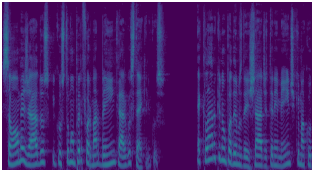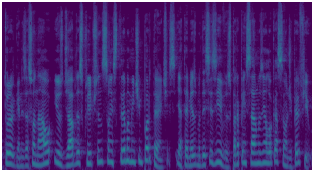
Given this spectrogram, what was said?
São almejados e costumam performar bem em cargos técnicos. É claro que não podemos deixar de ter em mente que uma cultura organizacional e os job descriptions são extremamente importantes e até mesmo decisivos para pensarmos em alocação de perfil.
